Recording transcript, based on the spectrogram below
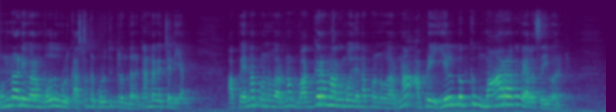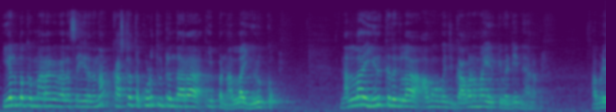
முன்னாடி வரும்போது உங்களுக்கு கஷ்டத்தை கொடுத்துட்டு இருந்தார் கண்டகச்சனியாக அப்போ என்ன பண்ணுவார்னா வக்கரமாகும் போது என்ன பண்ணுவார்னா அப்படியே இயல்புக்கு மாறாக வேலை செய்வார். இயல்புக்கு மாறாக வேலை செய்கிறதுனா கஷ்டத்தை கொடுத்துக்கிட்டு இருந்தாரா? இப்போ நல்லா இருக்கும். நல்லா இருக்குதுங்களா? அவங்க கொஞ்சம் கவனமாக இருக்க வேண்டிய நேரம். அப்படி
